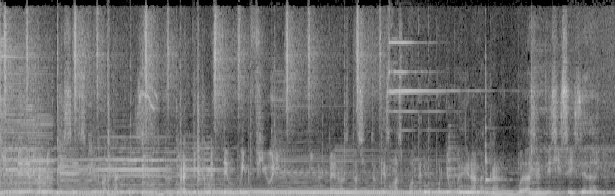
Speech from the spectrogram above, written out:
inmediatamente ese esbirro ataca. Es prácticamente un Wind Fury. Pero hasta siento que es más potente porque puede ir a la cara. Puede hacer 16 de daño.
